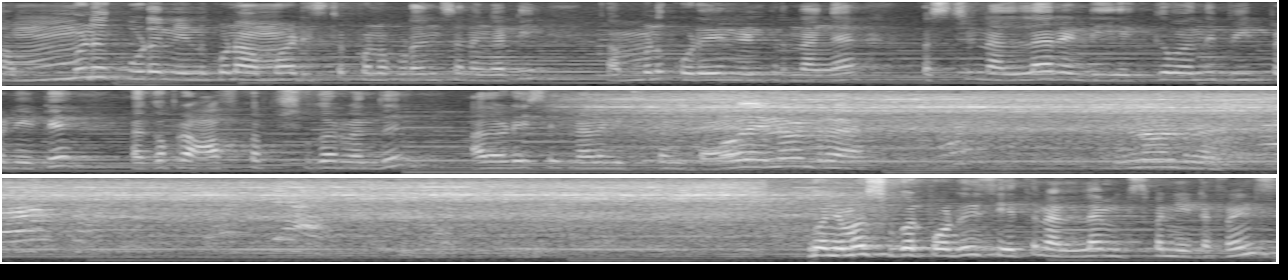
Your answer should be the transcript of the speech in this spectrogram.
கம்முன்னு கூட நின்றுக்கணும் அம்மா டிஸ்டர்ப் பண்ணக்கூடாதுன்னு சொன்னங்காட்டி கம்முன்னு கூடவே நின்றுருந்தாங்க. ஃபஸ்ட்டு நல்லா ரெண்டு எக்கு வந்து பீட் பண்ணிவிட்டு அதுக்கப்புறம் ஆஃப் கப் சுகர் வந்து அதோடய சேர்த்து நல்லா மிக்ஸ் பண்ணிட்டேன். என்ன பண்ணுற என்ன பண்ணுற கொஞ்சமாக சுகர் பவுடரையும் சேர்த்து நல்லா மிக்ஸ் பண்ணிட்டேன் ஃப்ரெண்ட்ஸ்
